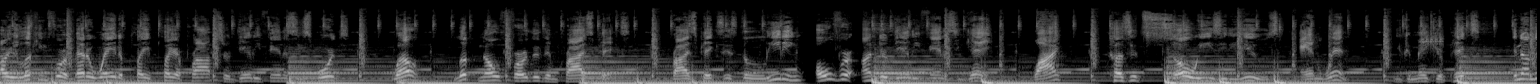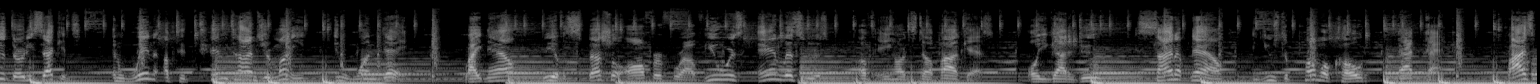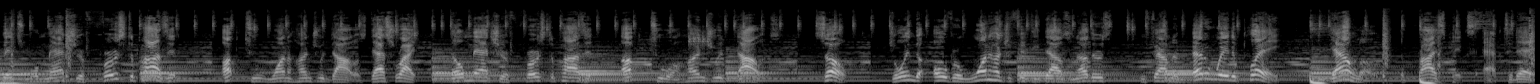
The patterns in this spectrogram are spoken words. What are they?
Are you looking for a better way to play player props or daily fantasy sports? Well, look no further than Prize Picks. Prize Picks is the leading over under daily fantasy game. Why? Because it's so easy to use and win. You can make your picks in under 30 seconds and win up to 10 times your money in one day. Right now, we have a special offer for our viewers and listeners of Ain't Hard to Tell podcast. All you got to do is sign up now and use the promo code BACKPACK. Prize Picks will match your first deposit up to $100. That's right, they'll match your first deposit up to $100. So, join the over 150,000 others who found a better way to play and download the Prize Picks app today.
